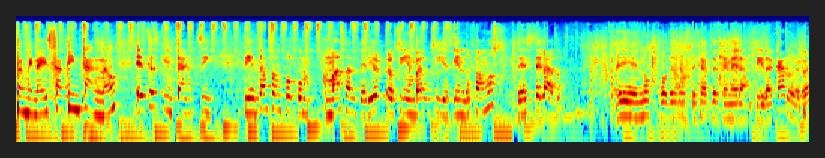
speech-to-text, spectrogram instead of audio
También ahí está Tintán, ¿no? Este es Tintán, sí. Tintán fue un poco más anterior, pero sin embargo sigue siendo famoso. De este lado, eh, no podemos dejar de tener a Frida Kahlo, ¿verdad?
